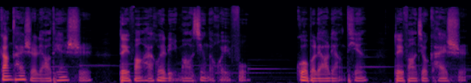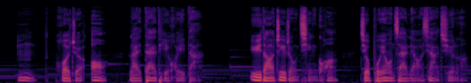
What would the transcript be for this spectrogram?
刚开始聊天时，对方还会礼貌性的回复，过不了两天，对方就开始嗯或者哦来代替回答。遇到这种情况。就不用再聊下去了，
